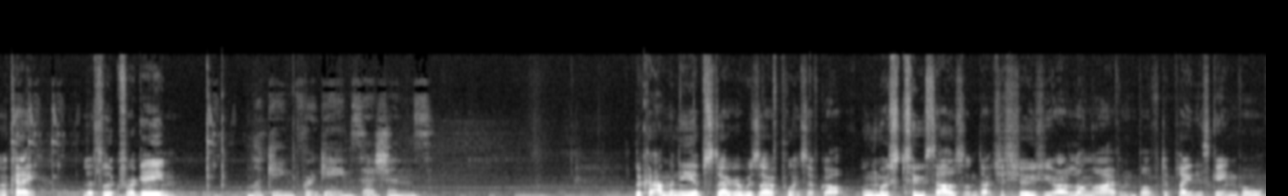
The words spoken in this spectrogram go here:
Okay, let's look for a game. Looking for game sessions. Look at how many Abstergo reserve points I've got. Almost 2,000. That just shows you how long I haven't bothered to play this game for.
